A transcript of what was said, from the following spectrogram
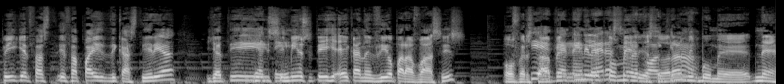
πήγε θα, θα πάει δικαστήρια γιατί, Γιατί; σημείωσε ότι είχε- έκανε δύο παραβάσεις. Ο Verstappen έκανε, είναι πέρασε με λεπτομέρειες τώρα, κόκκινο; μην πούμε. Ναι.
